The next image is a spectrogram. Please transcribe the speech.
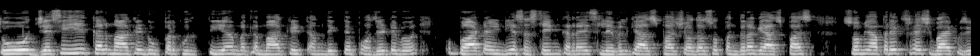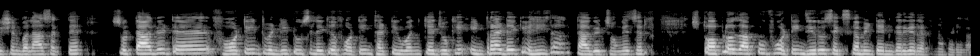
तो जैसे ही कल मार्केट ऊपर खुलती है मतलब मार्केट हम देखते हैं पॉजिटिव है बाटा इंडिया सस्टेन कर रहा है इस लेवल के आसपास, चौदह सौ पंद्रह के आसपास। सो हम यहाँ पर एक फ्रेश बाय पोजीशन बना सकते हैं। सो टारगेट है फोर्टीन ट्वेंटी टू से लेकर फोर्टीन थर्टी वन के, जो कि इंट्रा डे के ही टारगेट्स होंगे। सिर्फ़ स्टॉप लॉस आपको फोर्टीन ज़ीरो सिक्स का मेंटेन करके रखना पड़ेगा।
